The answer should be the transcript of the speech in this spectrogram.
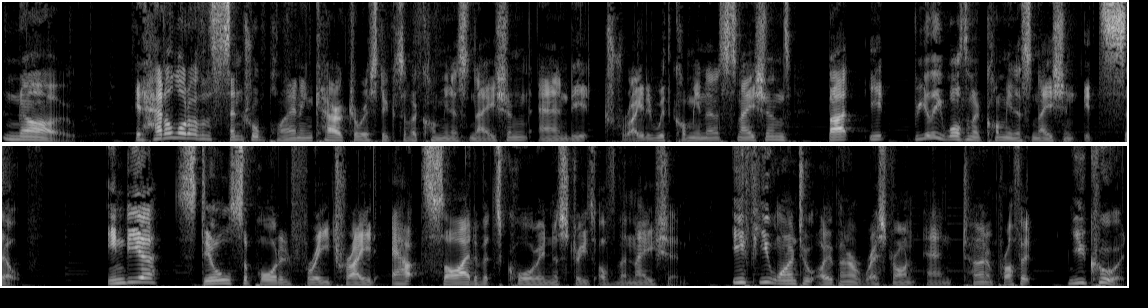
no. It had a lot of the central planning characteristics of a communist nation, and it traded with communist nations, but it really wasn't a communist nation itself. India still supported free trade outside of its core industries of the nation. If you wanted to open a restaurant and turn a profit, you could.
